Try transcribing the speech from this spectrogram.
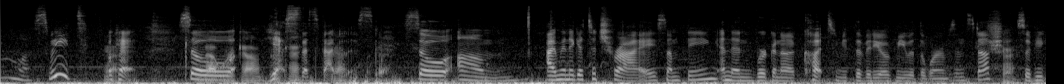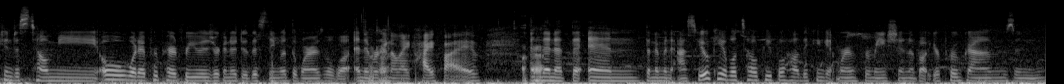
Yeah. Oh, sweet. Yeah. Okay. So that work out? yes, Okay. that's Yeah, fabulous. okay. So um, I'm gonna get to try something, and then we're gonna cut to meet the video of me with the worms and stuff. Sure. So if you can just tell me, oh, what I prepared for you is you're gonna do this thing with the worms, blah blah, and then we're gonna like high five, Okay. and then at the end, then I'm gonna ask you, okay, well, tell people how they can get more information about your programs, and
